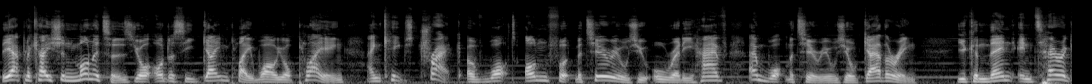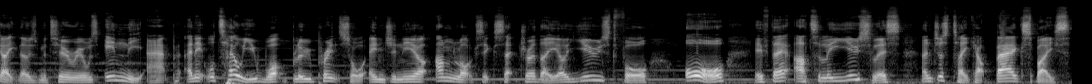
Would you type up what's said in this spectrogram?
The application monitors your Odyssey gameplay while you're playing and keeps track of what on foot materials you already have and what materials you're gathering. You can then interrogate those materials in the app and it will tell you what blueprints or engineer unlocks etc they are used for or if they're utterly useless and just take up bag space.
